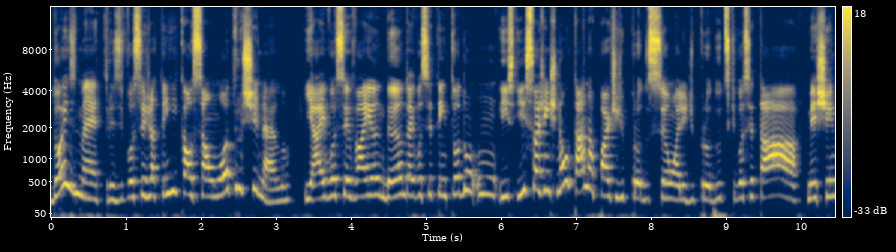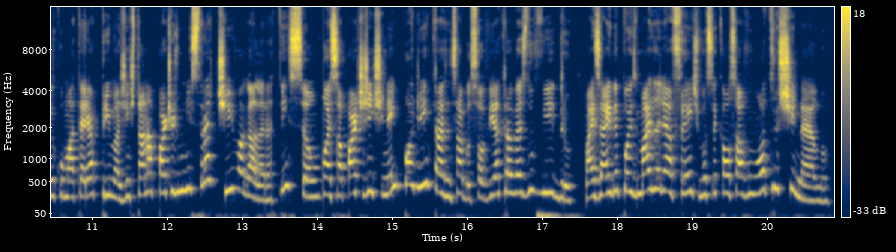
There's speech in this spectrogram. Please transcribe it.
dois metros e você já tem que calçar um outro chinelo. E aí você vai andando, aí você tem todo um. Isso a gente não tá na parte de produção ali de produtos que você tá mexendo com matéria-prima. A gente tá na parte administrativa, galera. Atenção. Essa parte a gente nem pode entrar, sabe? Eu só vi através do vidro. Mas aí depois, mais ali à frente, você calçava um outro chinelo.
